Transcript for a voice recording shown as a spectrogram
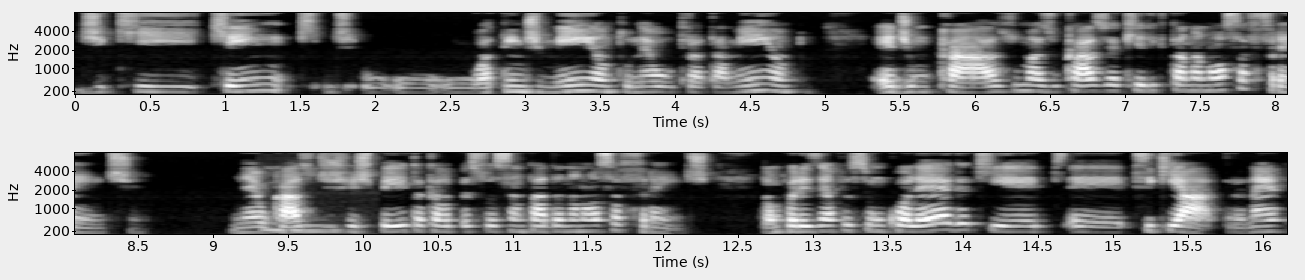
de que quem de, o, o atendimento, né, o tratamento é de um caso, mas o caso é aquele que está na nossa frente. Né? O uhum. caso diz respeito àquela pessoa sentada na nossa frente. Então, por exemplo, se um colega que é, é psiquiatra, né,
